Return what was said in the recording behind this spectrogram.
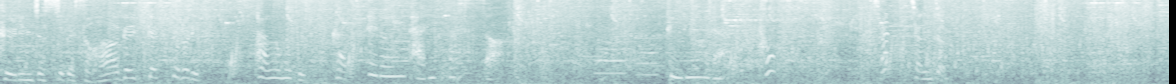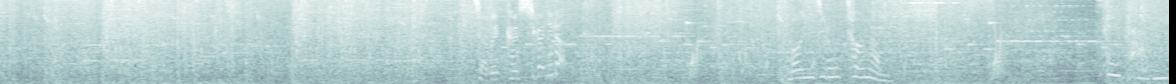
그림자 속에서 악을 꿰뚫으리. 방어 모드 각 새로운 달이 떴어 그리하라 후 책! 장전. 자백할 시간이다. 먼지로 전환 새 달이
